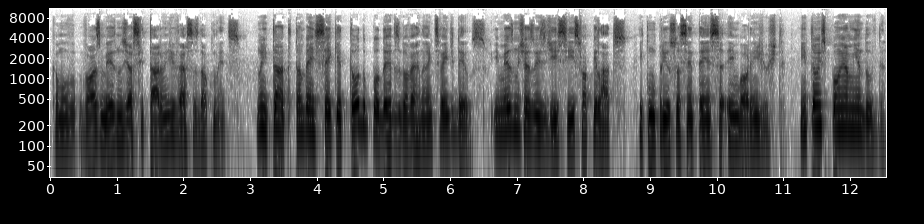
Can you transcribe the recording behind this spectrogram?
como vós mesmos já citaram em diversos documentos. No entanto, também sei que todo o poder dos governantes vem de Deus, e mesmo Jesus disse isso a Pilatos, e cumpriu sua sentença, embora injusta. Então exponho a minha dúvida.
